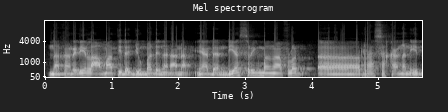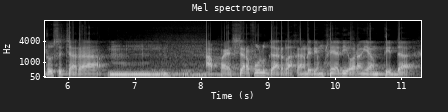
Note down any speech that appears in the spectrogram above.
Nah, Kang Deddy lama tidak jumpa dengan anaknya dan dia sering mengupload uh, rasa kangen itu secara hmm, apa ya, secara vulgar lah. Kang Deddy Mulyadi orang yang tidak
